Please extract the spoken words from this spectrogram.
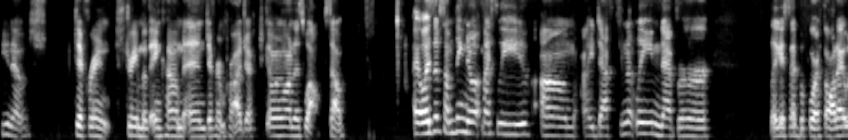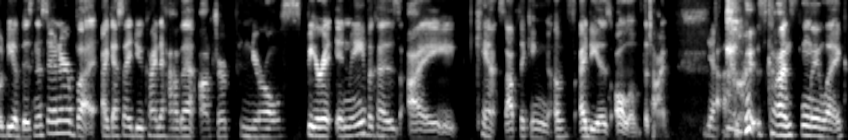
you know, sh- different stream of income and different project going on as well. So I always have something new up my sleeve. Um, I definitely never, like I said before, thought I would be a business owner, but I guess I do kind of have that entrepreneurial spirit in me because I can't stop thinking of ideas all of the time. Yeah. it's constantly like,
